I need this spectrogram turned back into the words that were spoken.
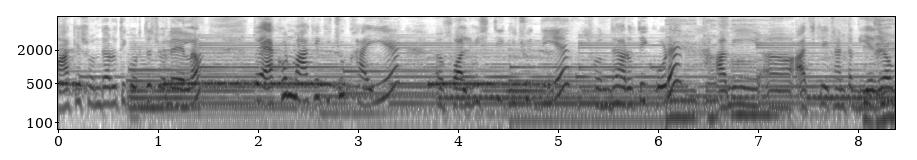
মাকে সন্ধে আরতি করতে চলে এলাম। তো এখন মাকে কিছু খাইয়ে ফল মিষ্টি কিছু দিয়ে সন্ধে আরতি করে আমি আজকে এখানটা দিয়ে যাব।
